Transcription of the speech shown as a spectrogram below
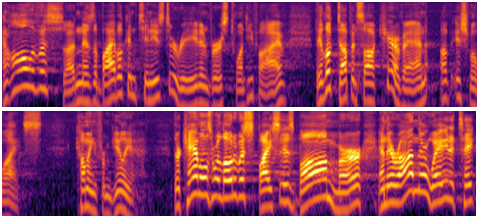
and all of a sudden, as the Bible continues to read in verse 25, they looked up and saw a caravan of Ishmaelites coming from Gilead. Their camels were loaded with spices, balm, myrrh, and they were on their way to take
